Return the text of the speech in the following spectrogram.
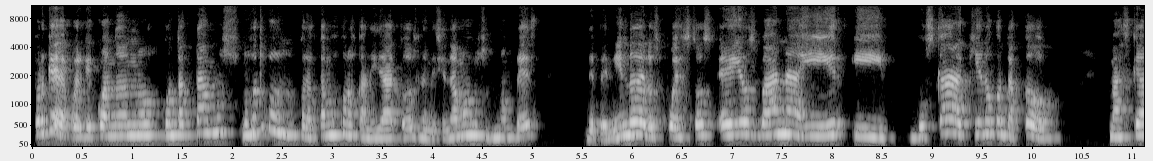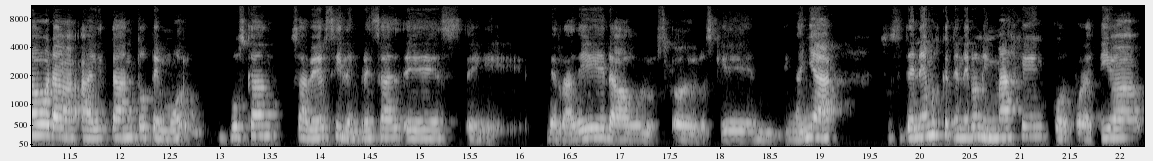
¿Por qué? Porque cuando nos contactamos, nosotros cuando nos contactamos con los candidatos, le mencionamos nuestros nombres, dependiendo de los puestos, ellos van a ir y buscar a quién lo contactó. Más que ahora hay tanto temor, buscan saber si la empresa es eh, verdadera o los, los quieren engañar. Entonces tenemos que tener una imagen corporativa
